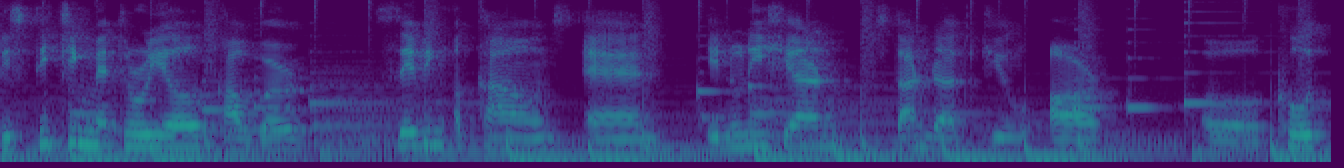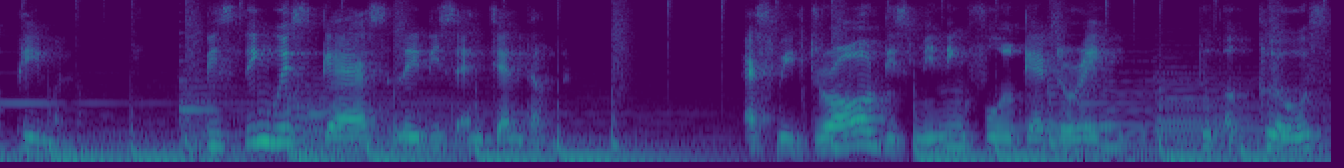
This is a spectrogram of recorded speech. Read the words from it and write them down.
This teaching material cover saving accounts and Indonesian standard QR uh, code payment. Distinguished guests, ladies and gentlemen, as we draw this meaningful gathering to a close,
